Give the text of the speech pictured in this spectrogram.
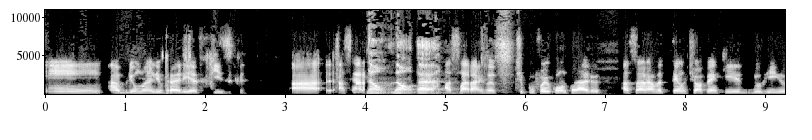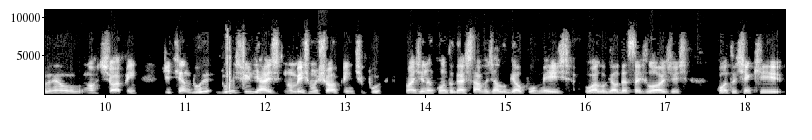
em abrir uma livraria física. A, a Saraiva, Não, não, é. a Saraiva, tipo, foi o contrário. A Saraiva tem um shopping aqui do Rio, né, o Norte Shopping, que tinha duas, duas filiais no mesmo shopping. Tipo, imagina quanto gastava de aluguel por mês, o aluguel dessas lojas, quanto tinha que,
